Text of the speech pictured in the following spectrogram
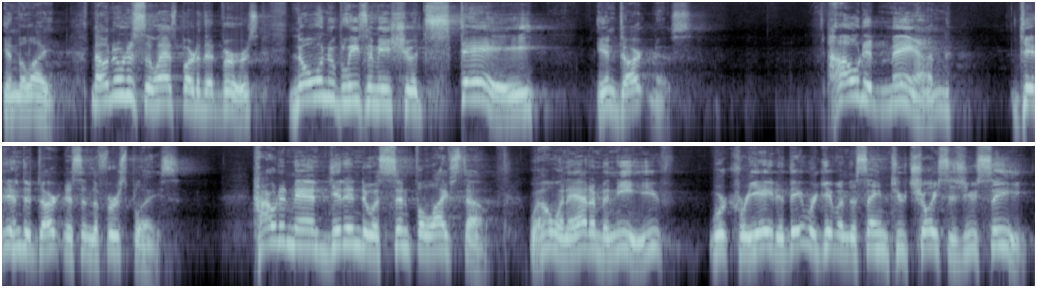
in the light. Now, notice the last part of that verse no one who believes in me should stay in darkness. How did man get into darkness in the first place? How did man get into a sinful lifestyle? Well, when Adam and Eve were created, they were given the same two choices you see.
